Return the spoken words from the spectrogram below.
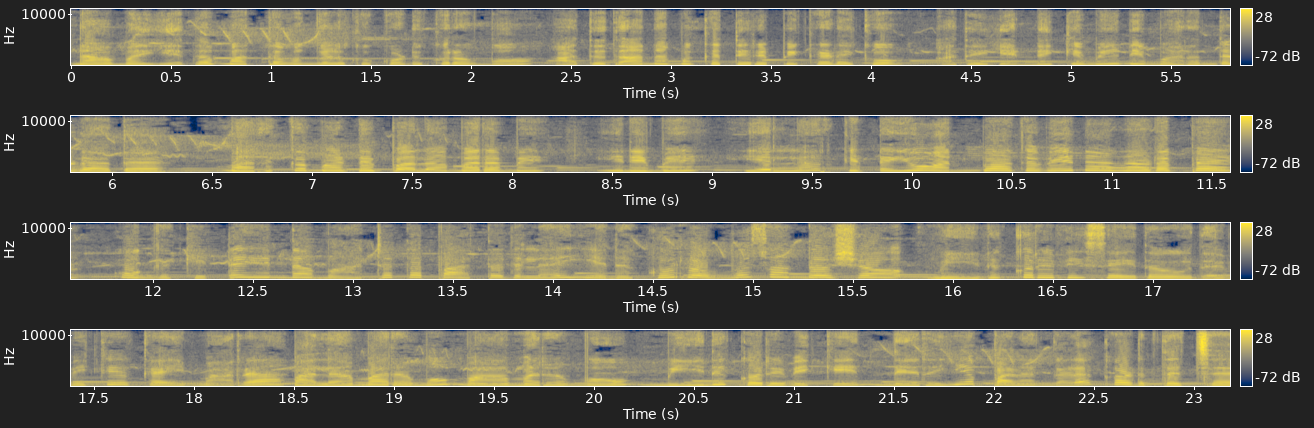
நாம எதை மத்தவங்களுக்கு கொடுக்கறோமோ அதுதான் நமக்கு திருப்பி கிடைக்கும். அதை என்னைக்குமே நீ மறந்துடாத. மறக்க மாட்டேன் பலாமரமே. இனிமே எல்லார்கிட்டையும் அன்பாகவே நான் நடப்பேன். உங்ககிட்ட இந்த மாற்றத்தை பார்த்ததுல எனக்கும் ரொம்ப சந்தோஷம். மீனுக்குருவி செய்த உதவிக்கு கைமாற பலமரமும் மாமரமும் மீனுக்குருவிக்கு நிறைய பழங்களை கொடுத்துச்சு.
